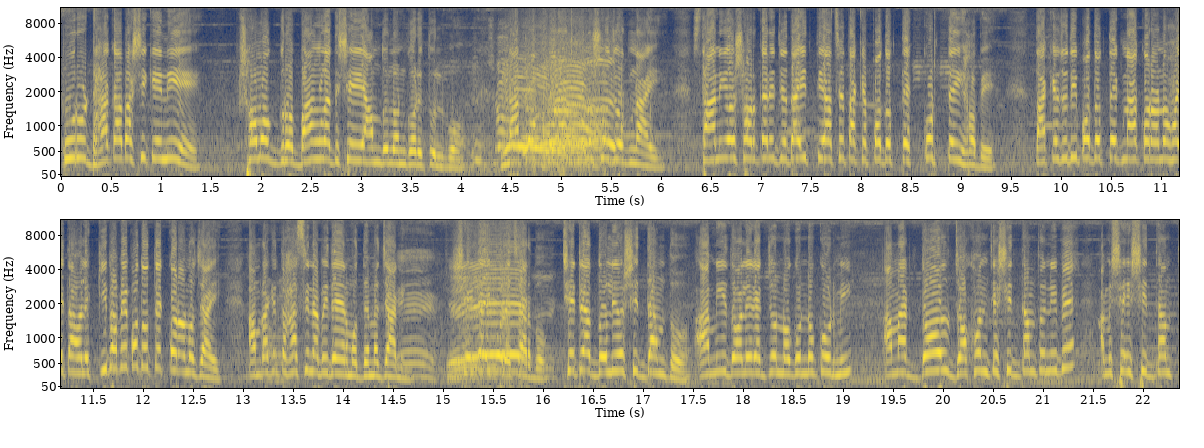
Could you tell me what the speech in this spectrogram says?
পুরো ঢাকাবাসীকে নিয়ে সমগ্র বাংলাদেশে এই আন্দোলন গড়ে তুলব। নাটক করার কোনো সুযোগ নাই। স্থানীয় সরকারের যে দায়িত্বে আছে তাকে পদত্যাগ করতেই হবে। তাকে যদি পদত্যাগ না করানো হয় তাহলে কীভাবে পদত্যাগ করানো যায়? আমরা কিন্তু হাসিনা বিদায়ের মাধ্যমে জানি। সেটাই করে ছাড়বো। সেটা দলীয় সিদ্ধান্ত। আমি দলের একজন নগণ্য কর্মী। আমার দল যখন যে সিদ্ধান্ত নেবে, আমি সেই সিদ্ধান্ত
